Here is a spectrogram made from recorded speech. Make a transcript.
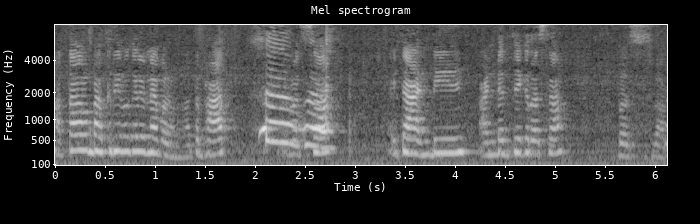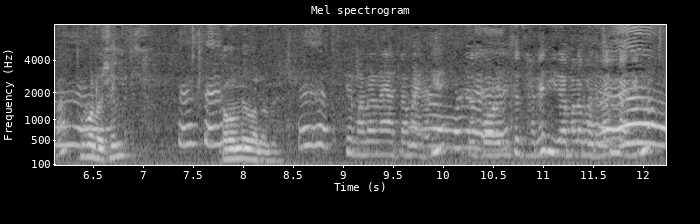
आता? भाकरी वगैरे नाही बनवणार. आता भात रस्सा इथे अंडी अंड्याचा एक रस्सा. बस बाबा. तू बनवशील? बनवते? ते मला नाही आता माहिती. बॉईल तर झाले हिला मला भरवायला लागेल ना.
